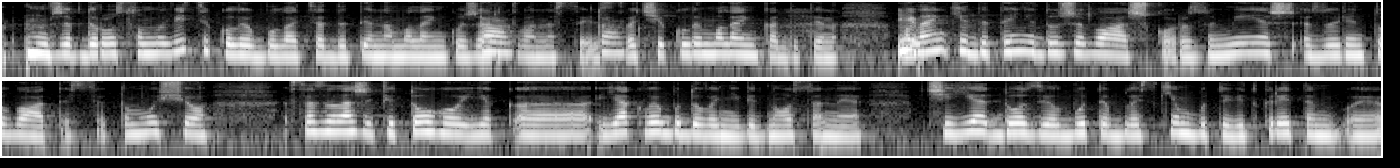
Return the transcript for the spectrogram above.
вже в дорослому віці, коли була ця дитина маленька жертва насильства, так. чи коли маленька дитина? І- Маленькій дитині дуже важко розумієш зорієнтуватися, тому що все залежить від того, як, е, як вибудовані відносини, чи є дозвіл бути близьким, бути відкритим, е,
